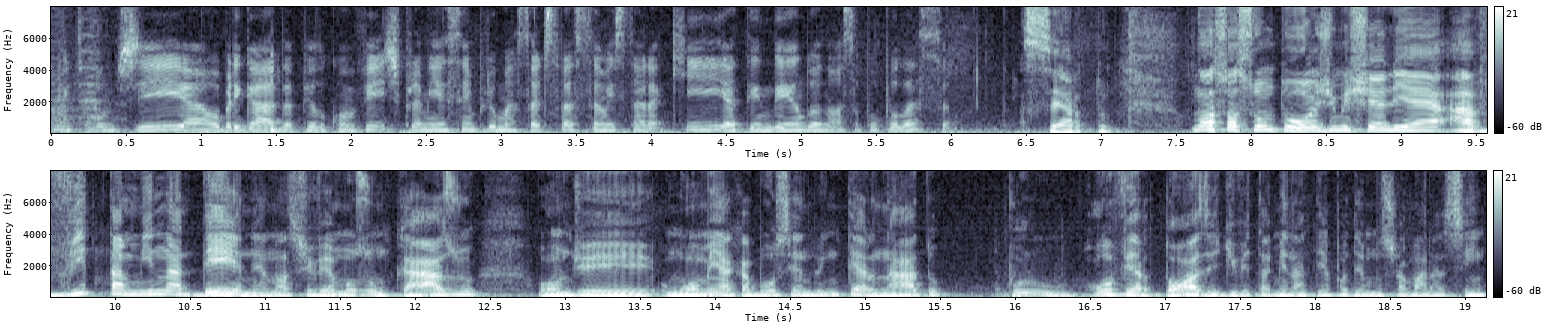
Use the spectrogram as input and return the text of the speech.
Muito bom dia, obrigada pelo convite. Para mim é sempre uma satisfação estar aqui atendendo a nossa população. Tá certo. Nosso assunto hoje, Michele, é a vitamina D, né? Nós tivemos um caso onde um homem acabou sendo internado por overdose de vitamina D, podemos chamar assim,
